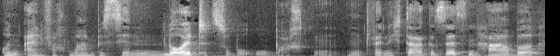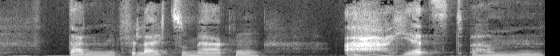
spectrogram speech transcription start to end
und einfach mal ein bisschen Leute zu beobachten. Und wenn ich da gesessen habe, dann vielleicht zu merken, ah, jetzt, ähm,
